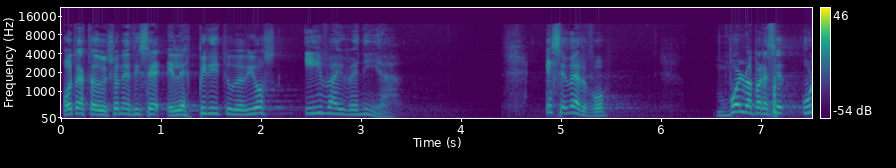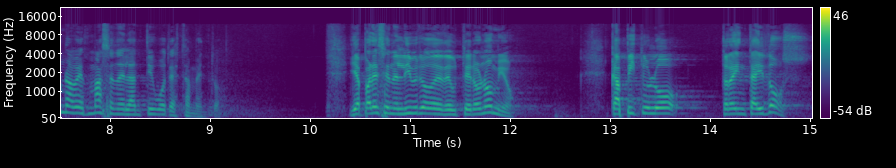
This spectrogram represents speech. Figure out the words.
Otras traducciones dice, el Espíritu de Dios iba y venía. Ese verbo vuelve a aparecer una vez más en el Antiguo Testamento. Y aparece en el libro de Deuteronomio, capítulo 32,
